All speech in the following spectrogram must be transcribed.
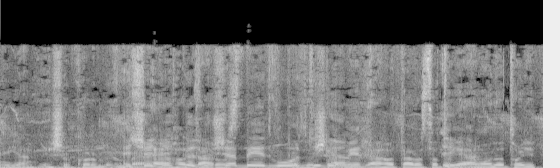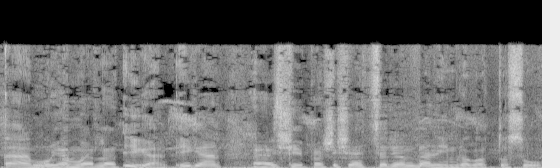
igen. és akkor És egy- egy közös ebéd volt, közös igen. Ebéd, elhatároztad, hogy Igen. elmondod, hogy új Elmondom, ember hogy lett. Igen, igen. Ehhez és, képest? És egyszerűen belém ragadt a szó.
